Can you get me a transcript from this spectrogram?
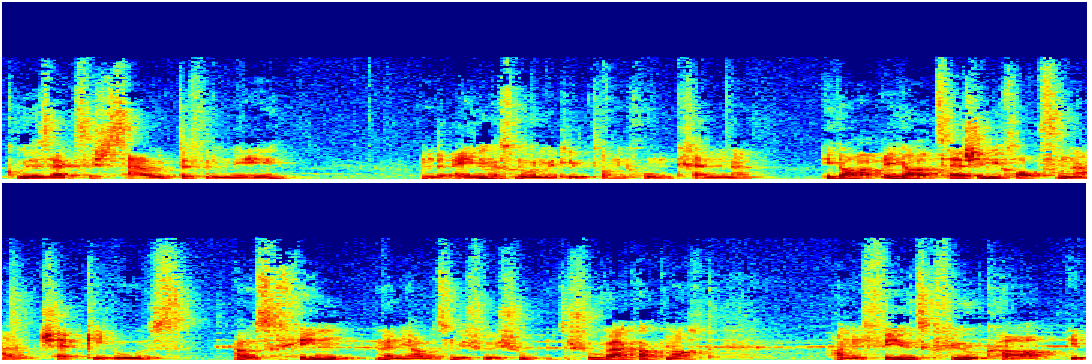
guter Sex ist selten für mich und eigentlich nur mit Leuten, die ich kaum kenne. Ich gehe, ich gehe zuerst in meinen Kopf und dann checke ich aus. Als Kind, wenn ich aber zum Beispiel den Schulweg habe gemacht habe, habe ich viel das Gefühl gehabt, ich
